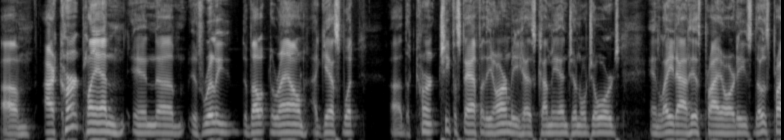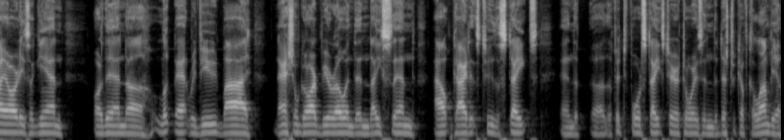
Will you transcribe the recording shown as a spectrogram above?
Um, our current plan in, um, is really developed around, I guess, what uh, the current Chief of Staff of the Army has come in, General George, and laid out his priorities. Those priorities, again, are then uh, looked at, reviewed by National Guard Bureau, and then they send out guidance to the states and the, uh, the 54 states, territories, and the District of Columbia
